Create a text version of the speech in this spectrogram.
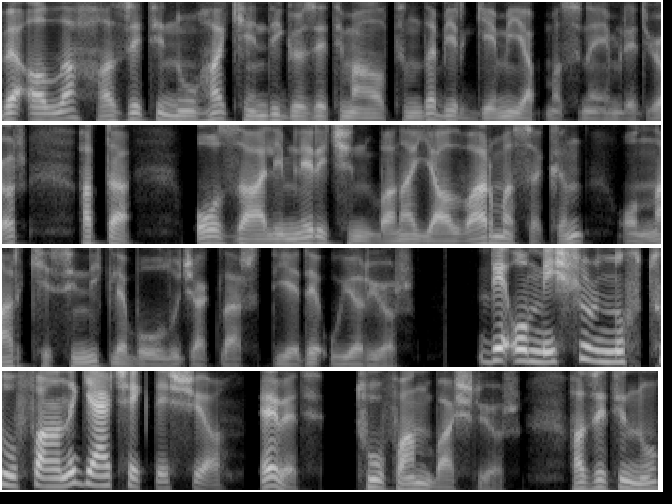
Ve Allah Hazreti Nuh'a kendi gözetimi altında bir gemi yapmasını emrediyor. Hatta o zalimler için bana yalvarma sakın, onlar kesinlikle boğulacaklar diye de uyarıyor. Ve o meşhur Nuh tufanı gerçekleşiyor. Evet, tufan başlıyor. Hazreti Nuh,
